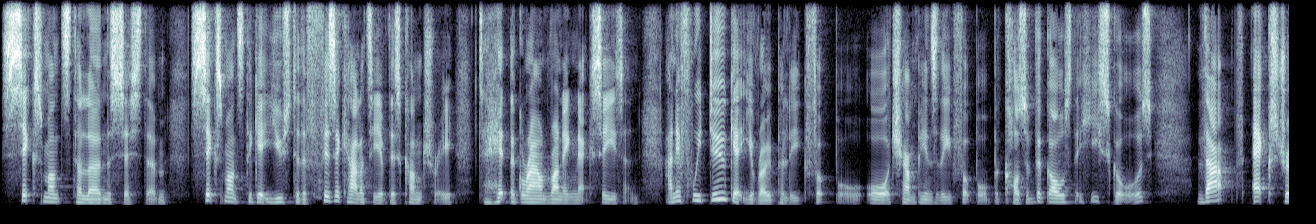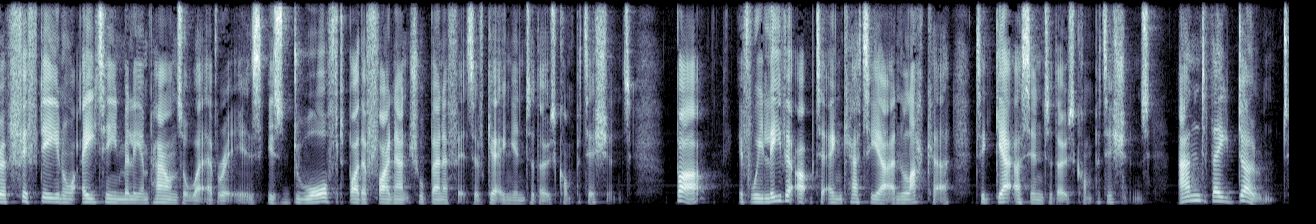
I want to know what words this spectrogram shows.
six months to learn the system, six months to get used to the physicality of this country to hit the ground running next season. And if we do get Europa League football or Champions League football because of the goals that he scores, that extra 15 or 18 million pounds or whatever it is is dwarfed by the financial benefits of getting into those competitions. But if we leave it up to Nketiah and Laca to get us into those competitions, and they don't,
